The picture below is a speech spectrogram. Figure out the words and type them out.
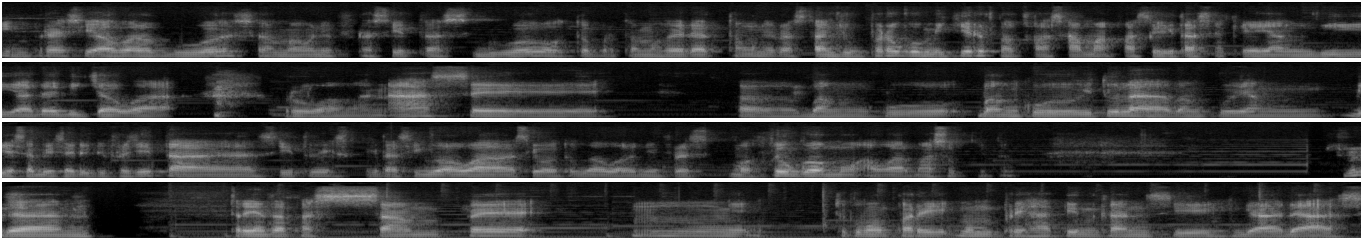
impresi awal gue sama universitas gue waktu pertama kali datang Universitas Tanjung Perak gue mikir bakal sama fasilitasnya kayak yang di ada di Jawa. Ruangan AC eh, bangku bangku itulah bangku yang biasa-biasa di universitas. Itu ekspektasi gue awal sih waktu gue awal universitas waktu gue mau awal masuk gitu. Dan ternyata pas sampai hmm, cukup memperi- memprihatinkan sih nggak ada AC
